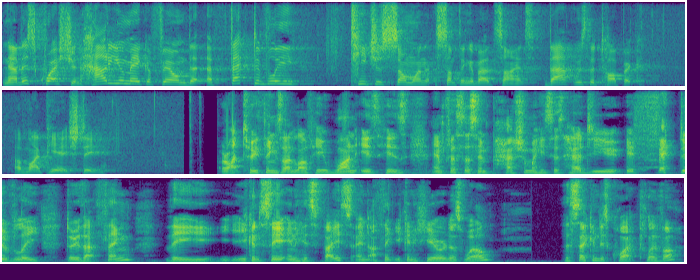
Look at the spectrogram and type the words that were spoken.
Now, this question how do you make a film that effectively teaches someone something about science? That was the topic of my PhD. All right, two things I love here. One is his emphasis and passion, where he says, "How do you effectively do that thing?" The you can see it in his face, and I think you can hear it as well. The second is quite clever,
